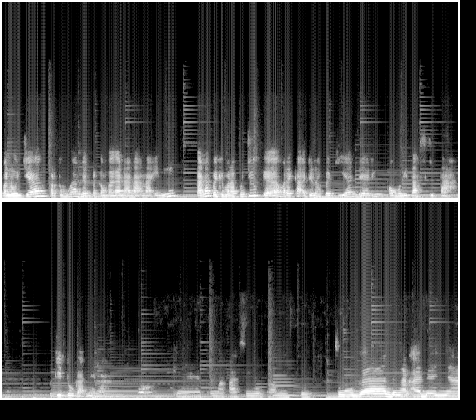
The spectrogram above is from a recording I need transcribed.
menunjang pertumbuhan dan perkembangan anak-anak ini karena bagaimanapun juga mereka adalah bagian dari komunitas kita begitu Kak Nena terima kasih Pramesti. Semoga dengan adanya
